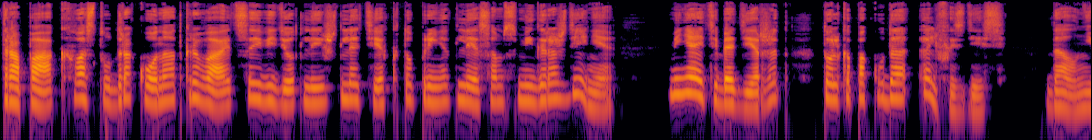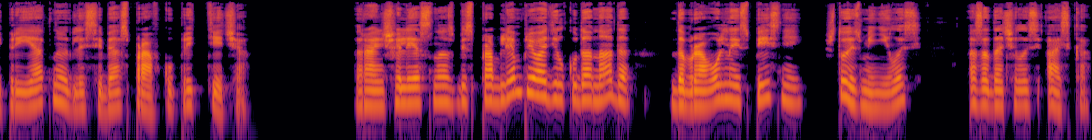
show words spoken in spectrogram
Тропа к хвосту дракона открывается и ведет лишь для тех, кто принят лесом с мига рождения. Меня и тебя держит, только покуда эльфы здесь. Дал неприятную для себя справку предтеча. Раньше лес нас без проблем приводил куда надо, добровольно и с песней. Что изменилось? — озадачилась Аська.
